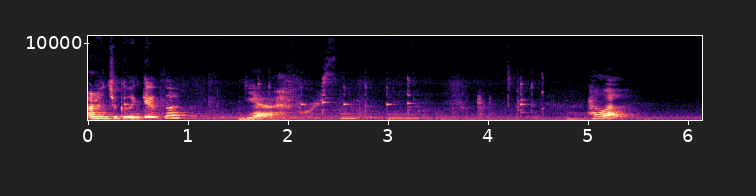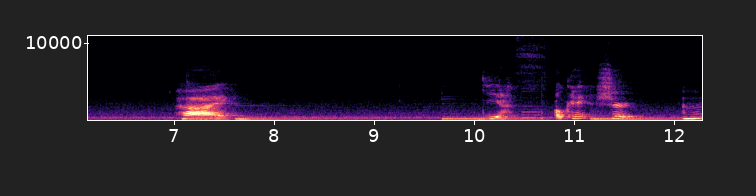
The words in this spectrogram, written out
Aren't you gonna get that? Yeah, of course. Hello? Hi. Yes. Okay, sure. hmm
